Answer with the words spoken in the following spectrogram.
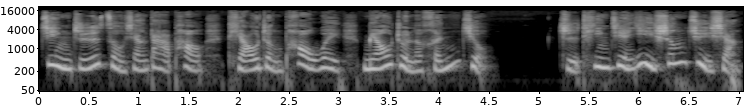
径直走向大炮，调整炮位，瞄准了很久。只听见一声巨响，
